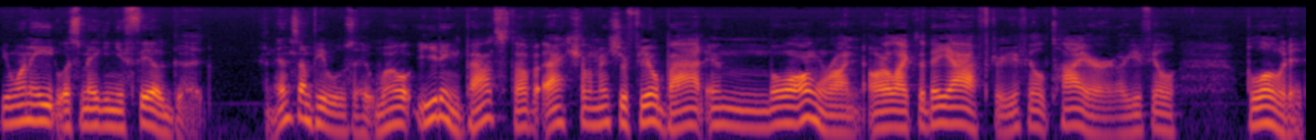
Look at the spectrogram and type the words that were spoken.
You want to eat what's making you feel good. And then some people say, well, eating bad stuff actually makes you feel bad in the long run, or like the day after, you feel tired or you feel bloated.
